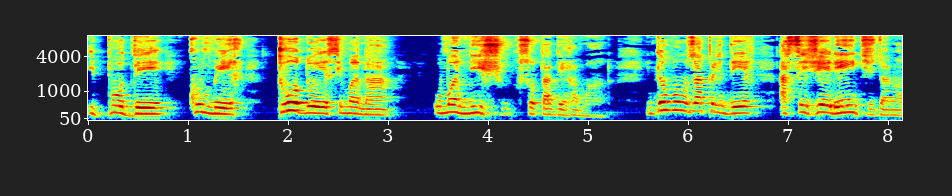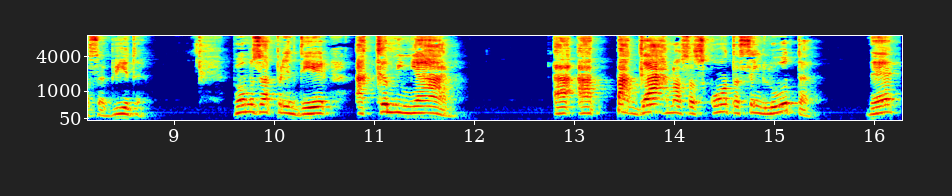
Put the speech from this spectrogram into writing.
e poder comer todo esse maná, o manicho que o Senhor está derramando. Então vamos aprender a ser gerentes da nossa vida. Vamos aprender a caminhar, a, a pagar nossas contas sem luta, né?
